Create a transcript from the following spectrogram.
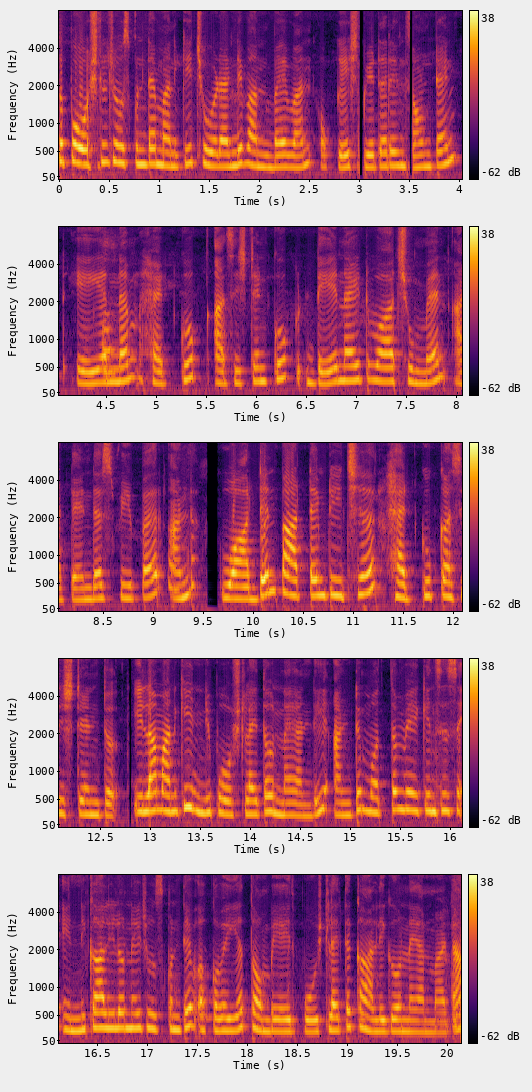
సో పోస్టులు చూసుకుంటే మనకి చూడండి వన్ బై వన్ ఒకే computer accountant ANM head cook assistant cook day night watch women attender sweeper and warden part time teacher head cook assistant. ఇలా మనకి ఇన్ని పోస్టులు అయితే ఉన్నాయండి. అంటే మొత్తం వేకెన్సీస్ ఎన్ని ఖాళీలు ఉన్నాయి చూసుకుంటే ఒక వెయ్యి తొంభై ఐదు పోస్టులు అయితే ఖాళీగా ఉన్నాయి అనమాట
